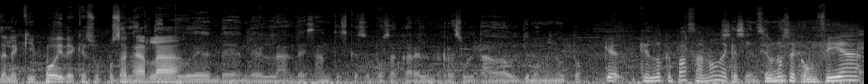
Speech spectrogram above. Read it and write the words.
del equipo y de que supo sacar la... De, de, Santos, que supo sacar el resultado a último minuto. ¿Qué, qué es lo que pasa, no? De que si uno se confía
